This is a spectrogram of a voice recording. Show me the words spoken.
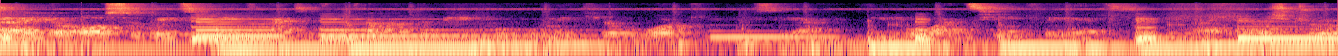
producer, you're also going to be inclined to think about the people who make your work easier, people who are team players, right? That's true.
